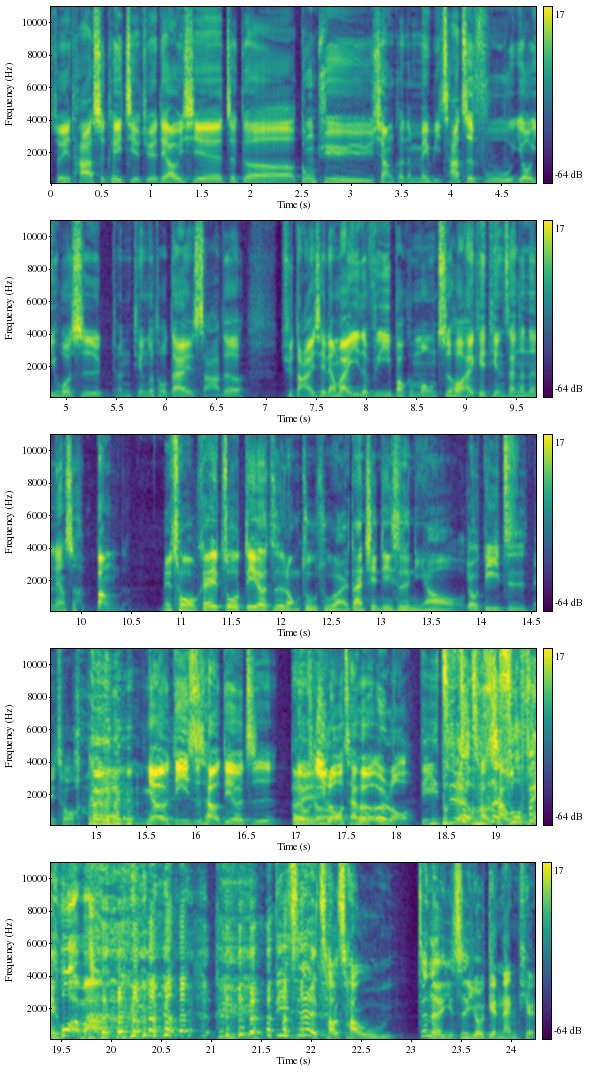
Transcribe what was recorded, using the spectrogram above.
所以它是可以解决掉一些这个工具，像可能 maybe 插字符，又亦或是可能填个头带啥的，去打一些两百亿的 V 一宝可梦之后，还可以填三个能量，是很棒的。没错，可以做第二只龙柱出来，但前提是你要有第一只。没错，你要有第一只才有第二只，有一楼才会有二楼。第一只这不是在说废话吗？第一只的草草屋。真的也是有点难填。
